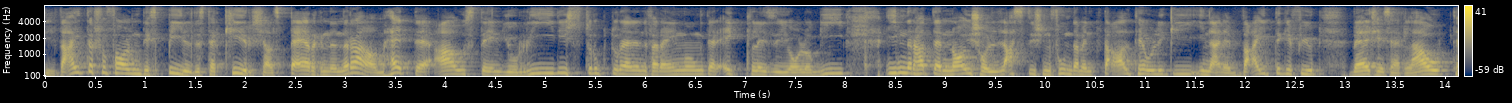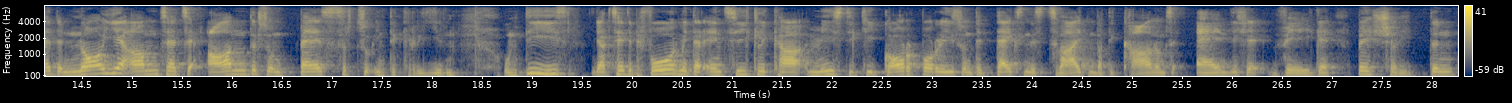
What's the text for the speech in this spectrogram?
Die Weiterverfolgung des Bildes der Kirche als bergenden Raum hätte aus den juridisch-strukturellen Verengungen der Ekklesiologie innerhalb der neuscholastischen Fundamentaltheologie in eine Weite geführt, welche es erlaubt hätte, neue Ansätze anders und besser zu integrieren und dies Jahrzehnte bevor mit der Enzyklika Mystici Corporis und den Texten des Zweiten Vatikanums ähnliche Wege beschritten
